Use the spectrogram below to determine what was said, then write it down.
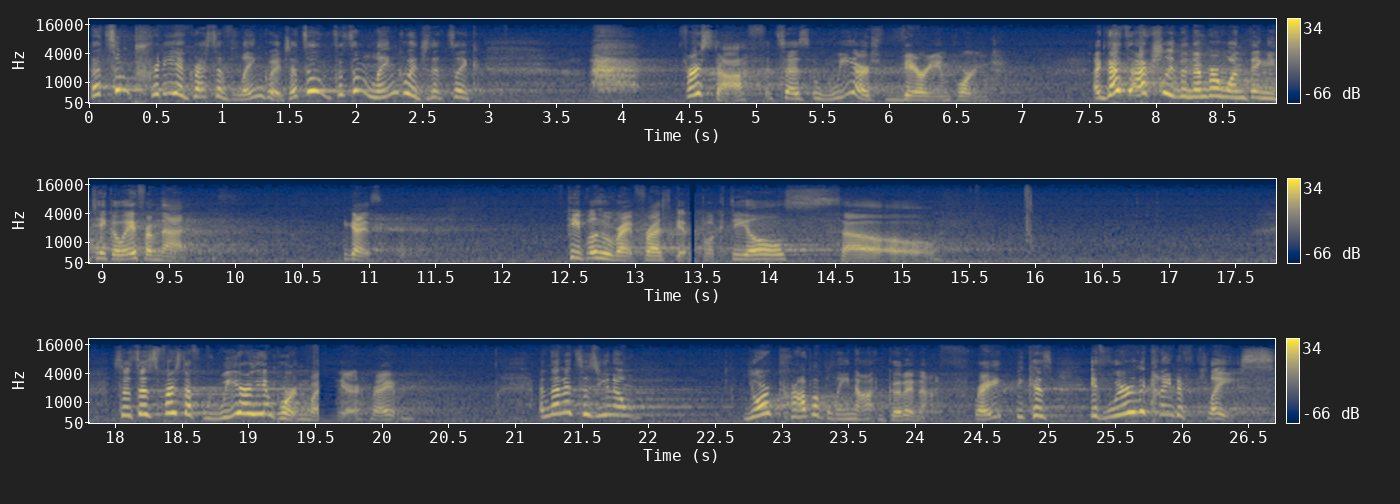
That's some pretty aggressive language. That's, a, that's some language that's like, first off, it says, we are very important. Like, that's actually the number one thing you take away from that. You guys, people who write for us get book deals, so. So it says, first off, we are the important ones here, right? And then it says, you know, you're probably not good enough, right? Because if we're the kind of place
